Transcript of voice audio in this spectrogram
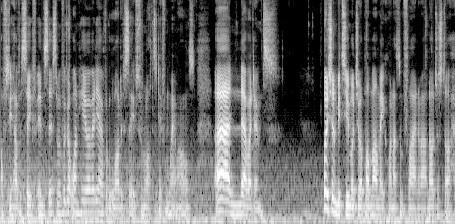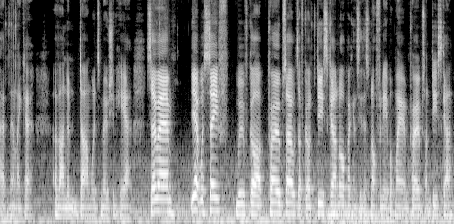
obviously have a safe in system. Have I got one here already? I've got a lot of safes from lots of different wormholes. Uh, no, I don't. But it shouldn't be too much of a problem. I'll make one as I'm flying around. I'll just start heading in like a, a random downwards motion here. So, um, yeah, we're safe. We've got probes out. I've got D-scan up. I can see there's nothing here but my own probes on D-scan.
